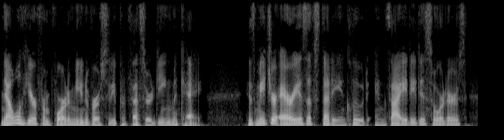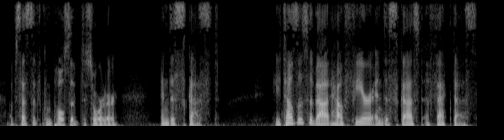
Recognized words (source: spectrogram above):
Now we'll hear from Fordham University professor Dean McKay. His major areas of study include anxiety disorders, obsessive compulsive disorder, and disgust. He tells us about how fear and disgust affect us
